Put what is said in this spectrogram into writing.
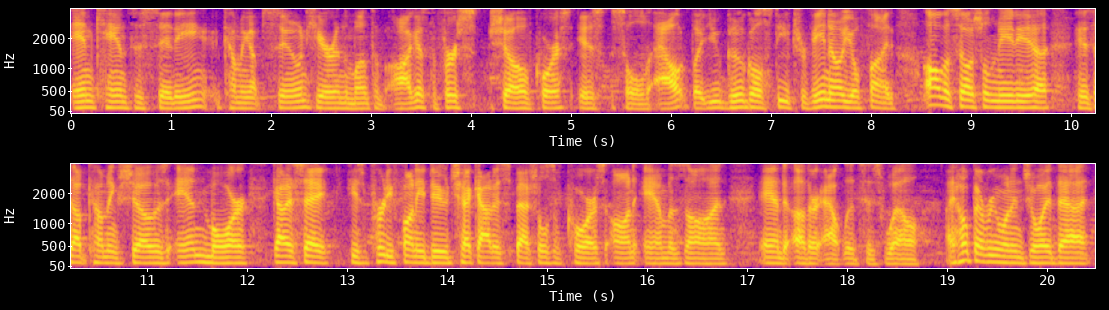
in Kansas City coming up soon here in the month of August. The first show, of course, is sold out, but you Google Steve Trevino, you'll find all the social media, his upcoming shows, and more. Gotta say, he's a pretty funny dude. Check out his specials, of course, on Amazon and other outlets as well. I hope everyone enjoyed that.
